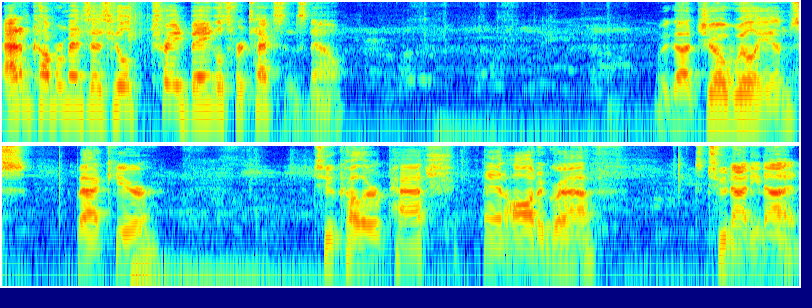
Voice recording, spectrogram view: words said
Adam Kupperman says he'll trade Bengals for Texans now. We got Joe Williams back here. Two color patch and autograph to 299.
